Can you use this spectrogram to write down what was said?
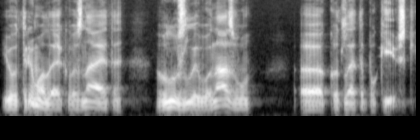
і отримала, як ви знаєте, глузливу назву е, котлети по-київськи.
